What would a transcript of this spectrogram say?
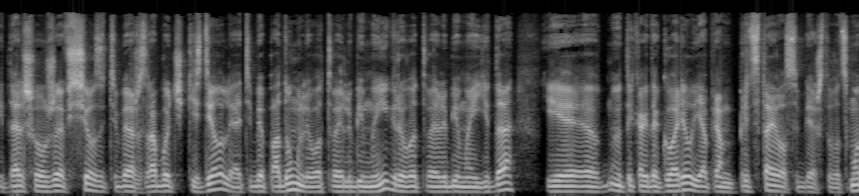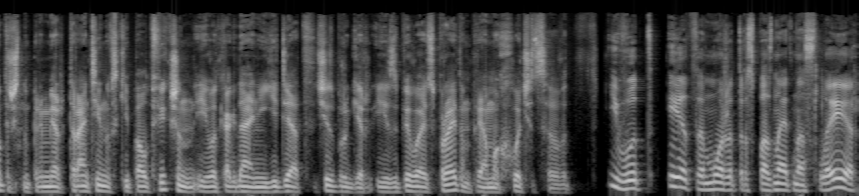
и дальше уже все за тебя разработчики сделали, а тебе подумали, вот твои любимые игры, вот твоя любимая еда. И ну, ты когда говорил, я прям представил себе, что вот смотришь, например, тарантиновский Pulp Fiction, и вот когда они едят чизбургер и запивают спрайтом, прямо хочется вот И вот это может распознать на Slayer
